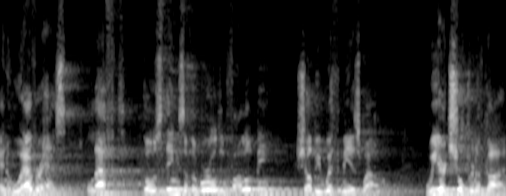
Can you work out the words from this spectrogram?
And whoever has left those things of the world and followed me shall be with me as well. We are children of God.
